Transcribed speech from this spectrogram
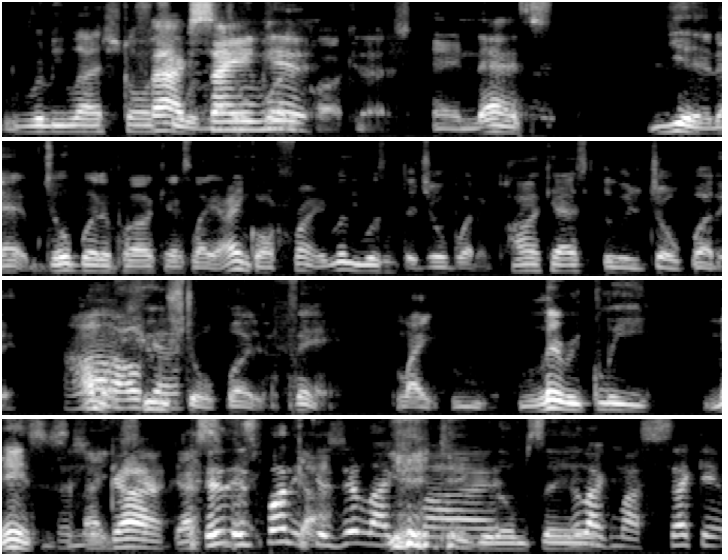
really latched on Fact, to was same the here. Podcast, and that's yeah, that Joe Budden podcast. Like I ain't going to front, it really wasn't the Joe Budden podcast. It was Joe Budden. Oh, I'm a ah, okay. huge Joe Budden fan. Like lyrically, Mans is That's nice. Guy. That's it's, it's funny because you're like you my, what I'm saying. You're like my second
